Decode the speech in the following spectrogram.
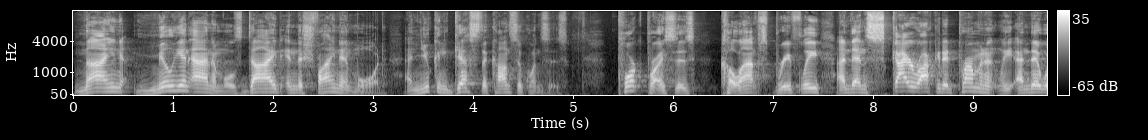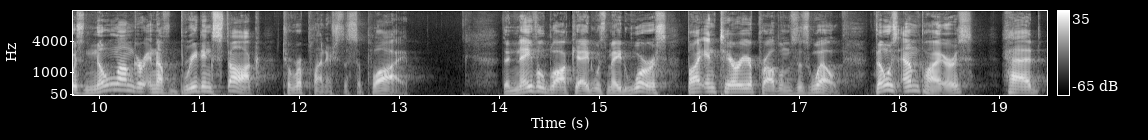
Nine million animals died in the Schweinemord, and you can guess the consequences. Pork prices collapsed briefly and then skyrocketed permanently, and there was no longer enough breeding stock to replenish the supply. The naval blockade was made worse by interior problems as well. Those empires had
